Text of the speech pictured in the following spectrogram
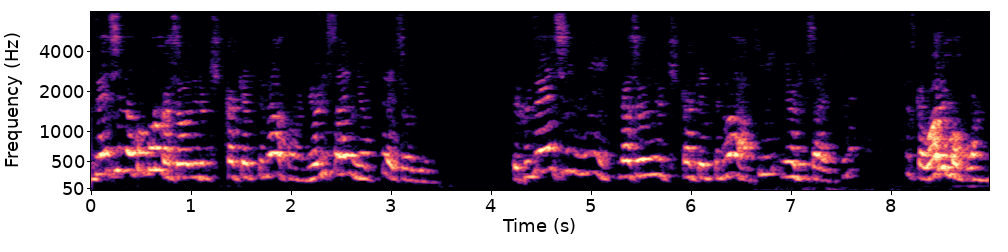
全身の心が生じるきっかけっていうのは、この如理祭によって生じる。で不全身にが生じるきっかけっていうのは、非如理祭ですね。ですから、悪い方向に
